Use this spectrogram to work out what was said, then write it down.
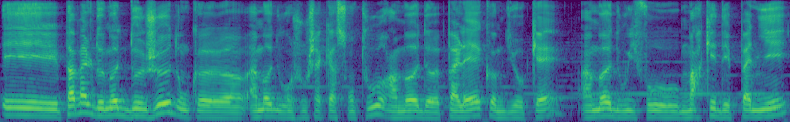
et pas mal de modes de jeu, donc euh, un mode où on joue chacun son tour, un mode palais comme du hockey, un mode où il faut marquer des paniers,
